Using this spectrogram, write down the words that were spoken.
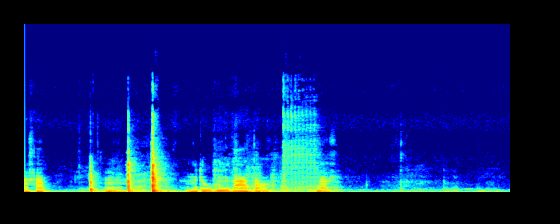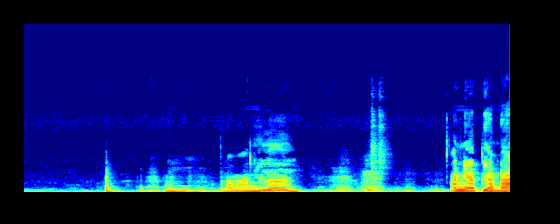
นะครับมาดูเวล่าต่อนะนี่ประมาณนี้เลย อันนี้เปลี่ยนได้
